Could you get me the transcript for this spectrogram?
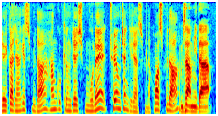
여기까지 하겠습니다. 한국경제신문의 최영찬 기자였습니다. 고맙습니다. 감사합니다.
